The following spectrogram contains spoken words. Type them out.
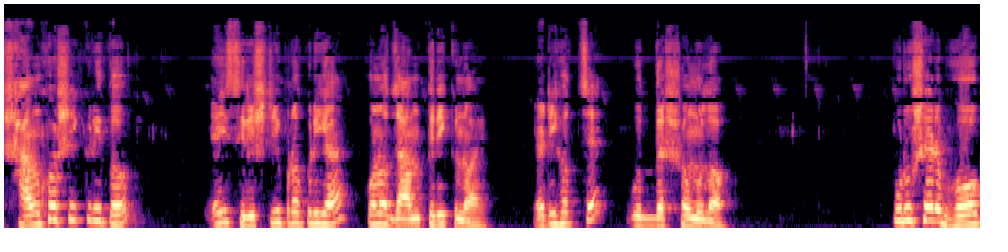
সাংখ্য স্বীকৃত এই সৃষ্টি প্রক্রিয়া কোনো যান্ত্রিক নয়, এটি হচ্ছে উদ্দেশ্যমূলক। পুরুষের ভোগ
